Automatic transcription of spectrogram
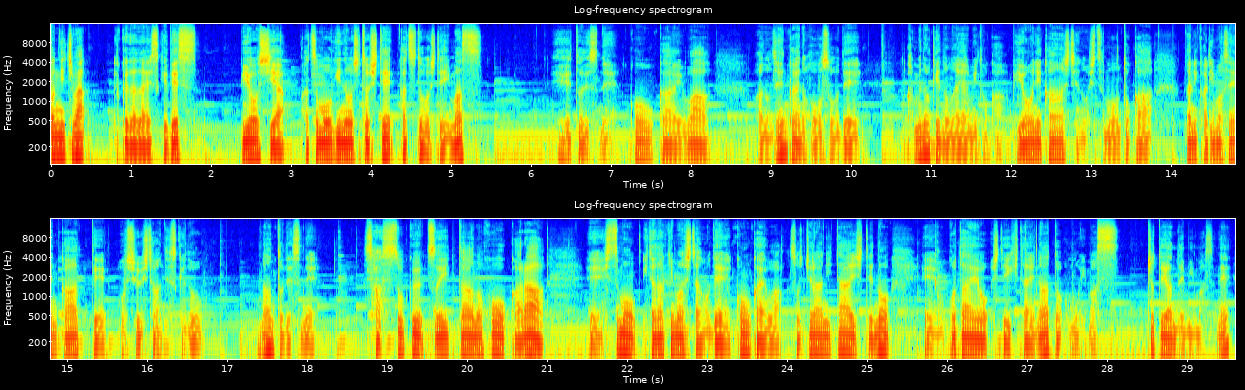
こんにちは。福田大輔です。美容師や発毛技能士として活動しています。えーとですね今回はあの前回の放送で髪の毛の悩みとか美容に関しての質問とか何かありませんか？って募集したんですけどなんとですね早速 Twitter の方から、えー、質問いただきましたので今回はそちらに対しての、えー、お答えをしていきたいなと思います。ちょっと読んでみますね、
